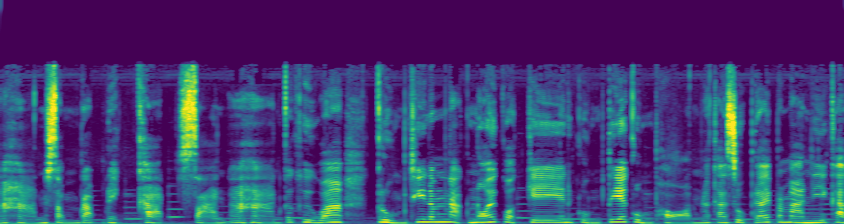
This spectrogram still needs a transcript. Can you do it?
อาหารสำหรับเด็กขาดสารอาหารก็คือว่ากลุ่มที่น้ำหนักน้อยกว่าเกณฑ์ กลุ่มเตี้ยกลุ่มผอมนะคะสุปได้ประมาณนี้ค่ะ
